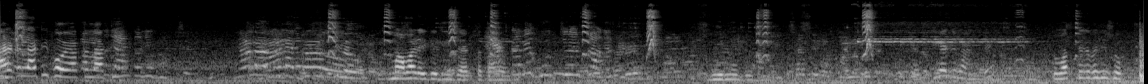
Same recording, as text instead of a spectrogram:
আরেকটা লাঠি কই, একটা লাঠি? মামা রেখে দিয়েছে একটা তাহলে। ভেঙে আছে তোমার থেকে বেশি শক্তি।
